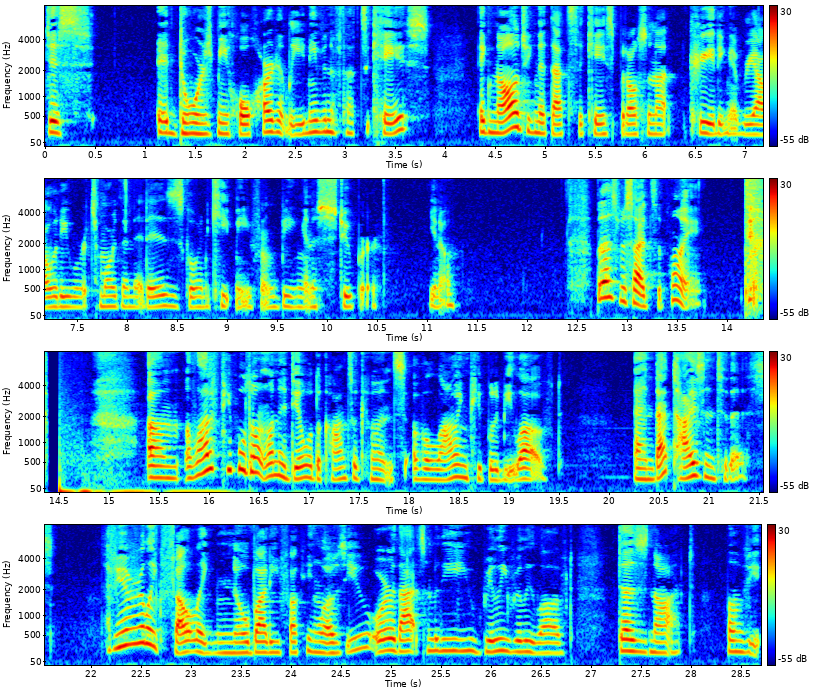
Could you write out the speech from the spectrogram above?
just adores me wholeheartedly. And even if that's the case, acknowledging that that's the case, but also not creating a reality where it's more than it is, is going to keep me from being in a stupor, you know? But that's besides the point. um, a lot of people don't want to deal with the consequence of allowing people to be loved. And that ties into this. Have you ever like felt like nobody fucking loves you or that somebody you really really loved does not love you?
